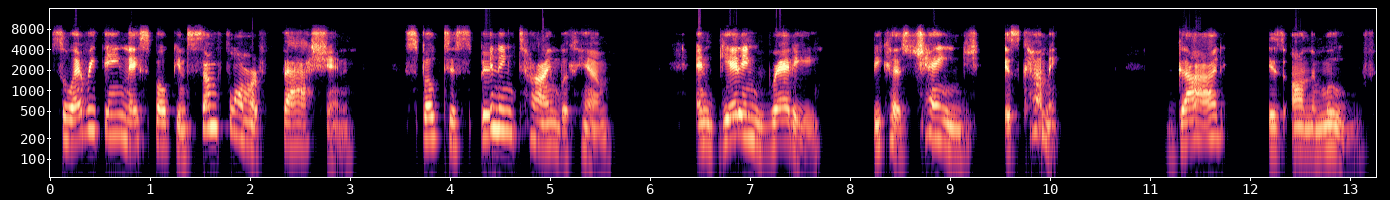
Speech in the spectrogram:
So, everything they spoke in some form or fashion spoke to spending time with Him and getting ready because change is coming. God is on the move.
